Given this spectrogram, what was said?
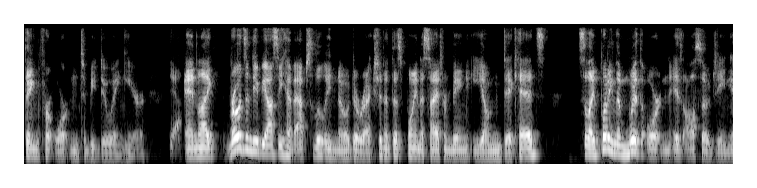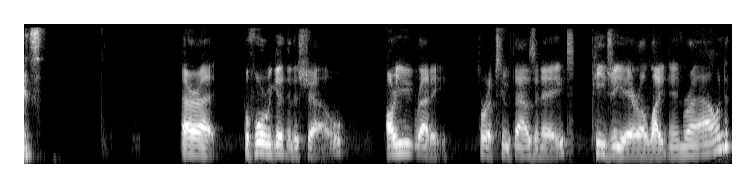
thing for Orton to be doing here. Yeah. And like Rhodes and DiBiase have absolutely no direction at this point aside from being young dickheads. So like putting them with Orton is also genius. All right. Before we get into the show, are you ready for a 2008 PG era lightning round?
